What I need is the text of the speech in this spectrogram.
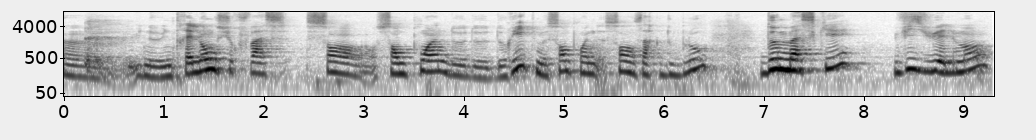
euh, une, très longue surface sans, point de, rythme, sans, point, sans arc doubleau, de masquer visuellement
